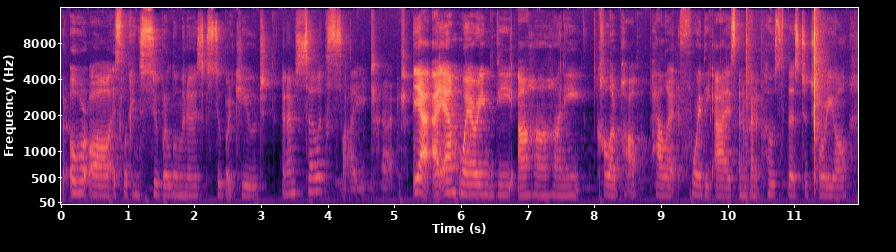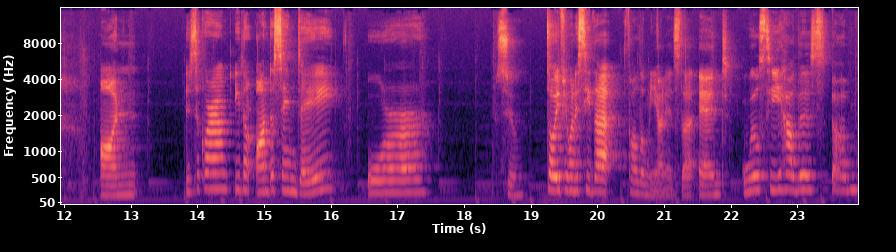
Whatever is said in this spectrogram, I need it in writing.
But overall, it's looking super luminous, super cute, and I'm so excited. Yeah, I am wearing the Uh-Huh Honey Colourpop palette for the eyes, and I'm gonna post this tutorial on Instagram either on the same day or soon. So if you want to see that, follow me on Insta and we'll see how this um,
